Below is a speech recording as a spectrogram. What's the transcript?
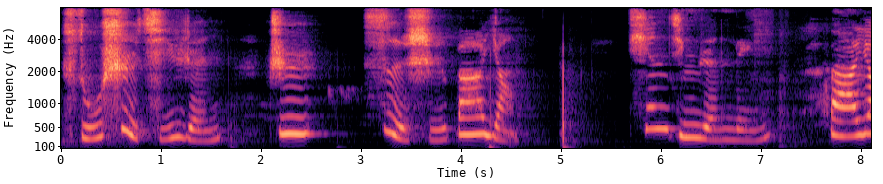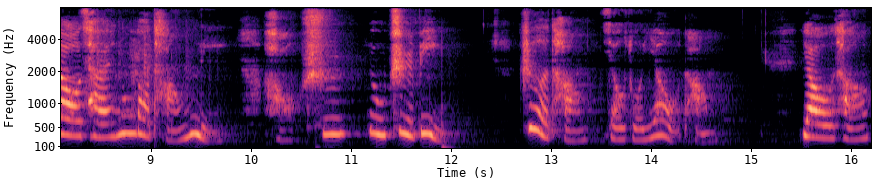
俗世奇人之四十八样。天津人灵，把药材弄到糖里，好吃又治病。这糖叫做药糖。药糖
